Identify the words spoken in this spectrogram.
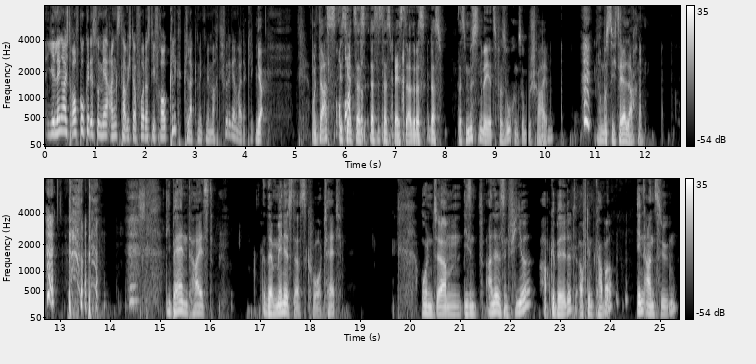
Je länger ich drauf gucke, desto mehr Angst habe ich davor, dass die Frau Klick-Klack mit mir macht. Ich würde gerne weiterklicken. Ja. Und das ist jetzt das, das ist das Beste. Also das, das, das müssten wir jetzt versuchen zu beschreiben. Da musste ich sehr lachen. Die Band heißt The Ministers Quartet. Und ähm, die sind alle sind vier abgebildet auf dem Cover in Anzügen,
